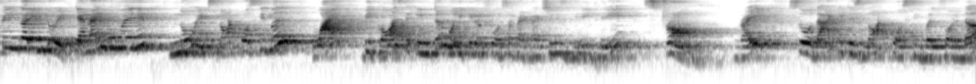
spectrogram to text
finger into it. Can I move in it? No, it's not possible. Why? Because the intermolecular force of attraction is very, very strong. Right? So that it is not possible for the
